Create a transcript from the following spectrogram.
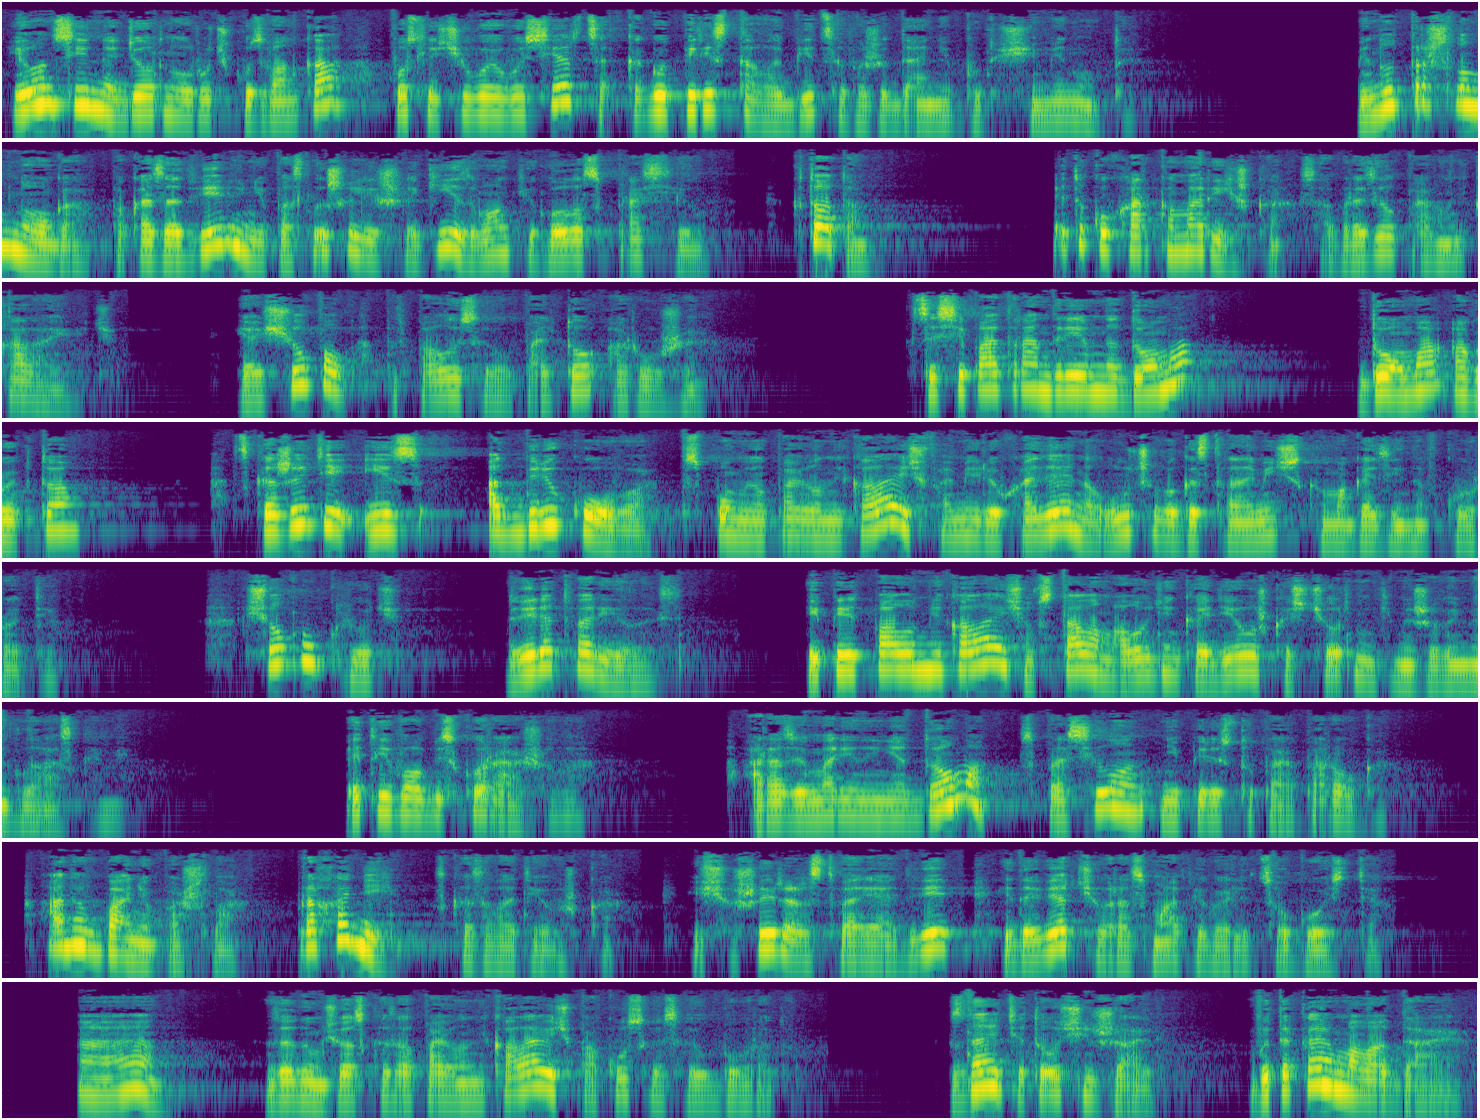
И он сильно дернул ручку звонка, после чего его сердце как бы перестало биться в ожидании будущей минуты. Минут прошло много, пока за дверью не послышались шаги и звонкий голос спросил. «Кто там?» «Это кухарка Маришка», — сообразил Павел Николаевич. И ощупал под полой своего пальто оружие. «Засипатра Андреевна дома?» «Дома, а вы кто?» «Скажите, из от Бирюкова», — вспомнил Павел Николаевич фамилию хозяина лучшего гастрономического магазина в городе. Щелкнул ключ. Дверь отворилась. И перед Павлом Николаевичем встала молоденькая девушка с черненькими живыми глазками. Это его обескуражило. «А разве Марины нет дома?» — спросил он, не переступая порога. «Она в баню пошла. Проходи», — сказала девушка, еще шире растворяя дверь и доверчиво рассматривая лицо гостя. «А, -а задумчиво сказал Павел Николаевич, покусывая свою бороду. «Знаете, это очень жаль. Вы такая молодая.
